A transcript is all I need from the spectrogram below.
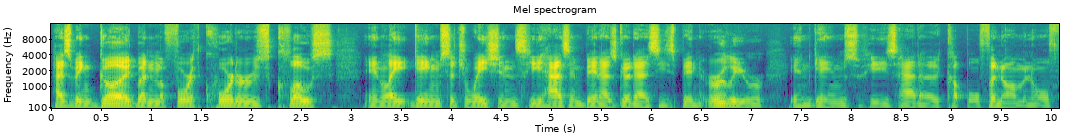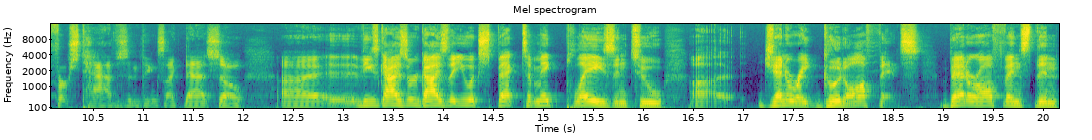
has been good, but in the fourth quarters, close in late game situations, he hasn't been as good as he's been earlier in games. He's had a couple phenomenal first halves and things like that. So uh, these guys are guys that you expect to make plays and to uh, generate good offense, better offense than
